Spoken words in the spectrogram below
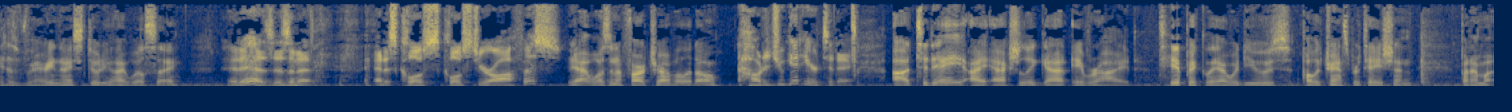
It is a very nice studio, I will say. It is, isn't it? and it's close close to your office. Yeah, it wasn't a far travel at all. How did you get here today? Uh, today, I actually got a ride. Typically, I would use public transportation, but I'm uh,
